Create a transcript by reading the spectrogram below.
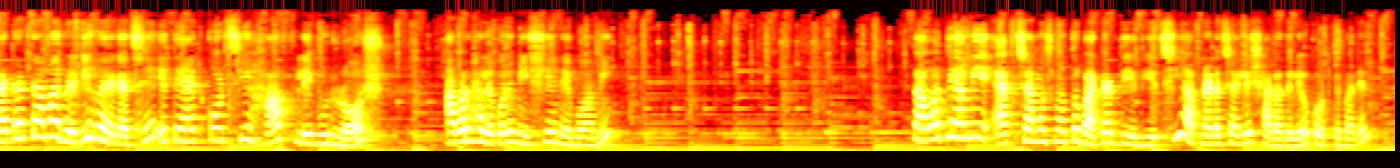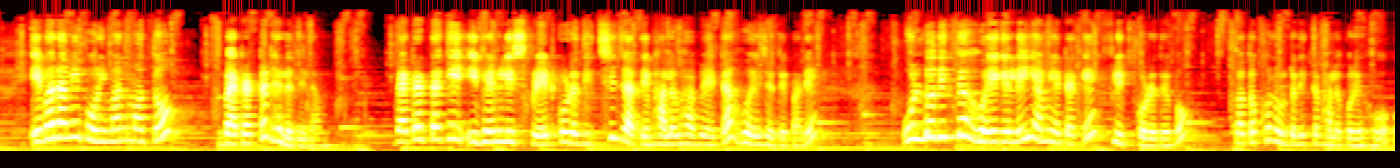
ব্যাটারটা আমার রেডি হয়ে গেছে, এতে অ্যাড করছি হাফ লেবুর রস। আবার ভালো করে মিশিয়ে নেব আমি। তাওয়াতে আমি এক চামচ মতো বাটার দিয়ে দিয়েছি। আপনারা চাইলে সাদা দিলেও করতে পারেন। এবার আমি পরিমাণ মতো ব্যাটারটা ঢেলে দিলাম। ব্যাটারটাকে ইভেনলি স্প্রেড করে দিচ্ছি যাতে ভালোভাবে এটা হয়ে যেতে পারে। উল্টো দিকটা হয়ে গেলেই আমি এটাকে ফ্লিপ করে দেব। ততক্ষণ উল্টো দিকটা ভালো করে হোক।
